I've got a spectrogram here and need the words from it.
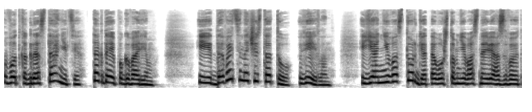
«Вот когда станете, тогда и поговорим. И давайте на чистоту, Вейлон. Я не в восторге от того, что мне вас навязывают,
